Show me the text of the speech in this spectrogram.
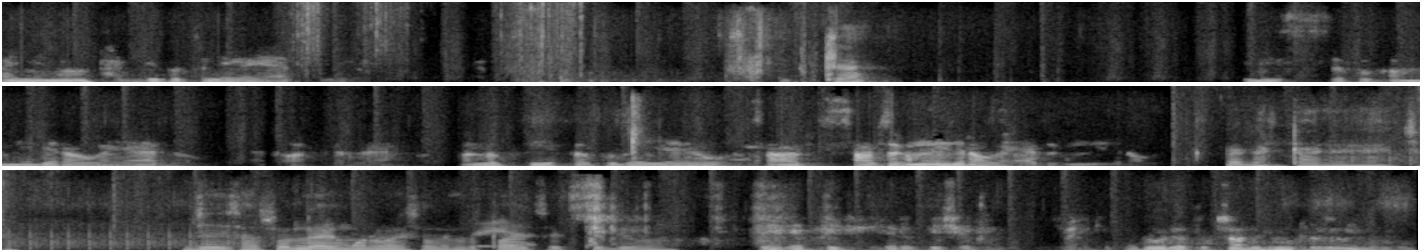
भाई मिनिमम थर्टी तो चलेगा यार। क्या इससे तो कम नहीं दे रहा होगा यार है। मतलब तीस तक तो दे जाएगा साठ साठ से कम नहीं दे रहा होगा यार। कम नहीं दे रहा होगा क्या घंटा नहीं है अच्छा। जे हिसाब से लैग मोन वाले हिसाब से तो पाँच एक से दूर तेरे पीछे तेरे पीछे तो दूर है? तो चालीस मीटर भी नहीं मेरे हो,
